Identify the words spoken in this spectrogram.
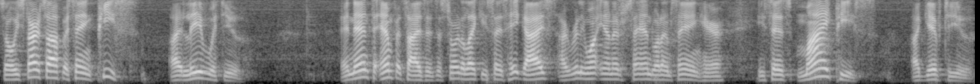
So he starts off by saying, Peace I leave with you. And then to emphasize it, it's sort of like he says, Hey guys, I really want you to understand what I'm saying here. He says, My peace I give to you.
